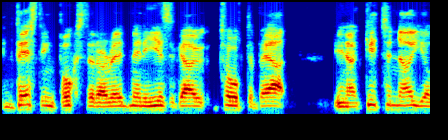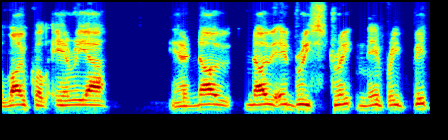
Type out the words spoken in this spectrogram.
investing books that I read many years ago talked about, you know, get to know your local area, you know, know know every street and every bit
